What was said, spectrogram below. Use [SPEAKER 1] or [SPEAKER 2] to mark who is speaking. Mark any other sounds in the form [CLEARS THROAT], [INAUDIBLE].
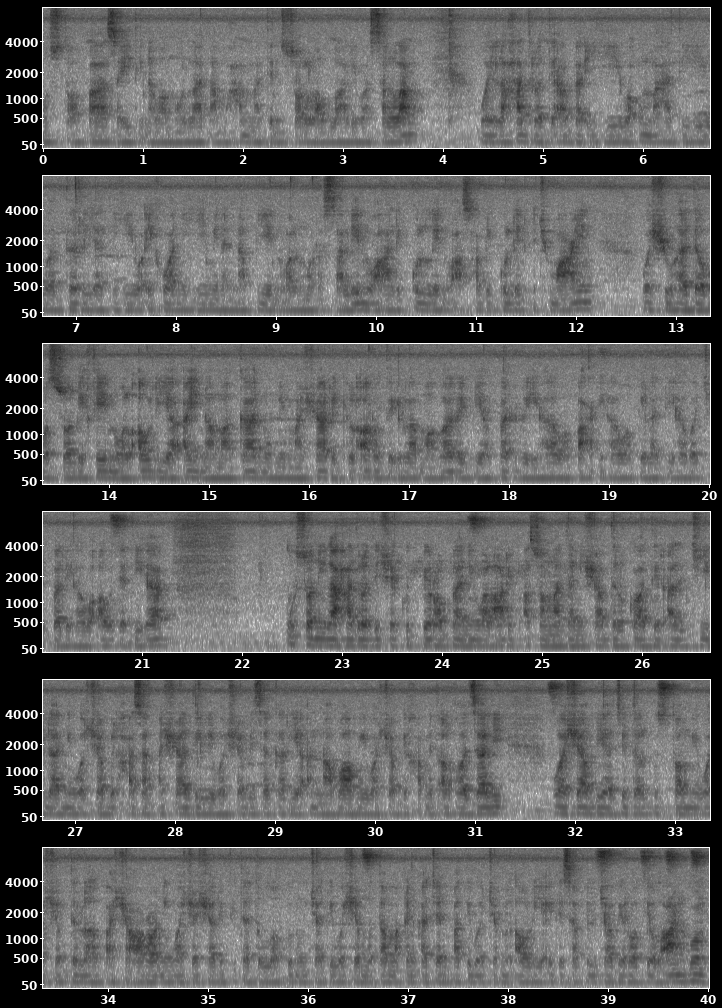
[SPEAKER 1] Mustafa Sayyidina wa Maulana Muhammadin Sallallahu Alaihi Wasallam wa ila hadrati abaihi wa ummahatihi wa dzurriyyatihi wa ikhwanihi minan nabiyyin wal mursalin wa alikullin wa ashabi kullin ajma'in wa syuhada wa salihin wal awliya aina makanu min masyarikil ardi ila magharibiha barriha wa bahriha wa biladiha wa jibaliha wa audatiha وصل إلى حضرة الشيخ قطبي رباني والعارف الصمداني عبد القادر الجيلاني وشاب الحسن الشاذلي وشاب زكريا النووي وشاب حميد الغزالي وشاب يزيد البستامي وشاب الله الشعراني وشاب شريف الله gunung jati وشاب متمكن kajian pati وجميل الأولياء إتسافل جابر رضي الله عنهم.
